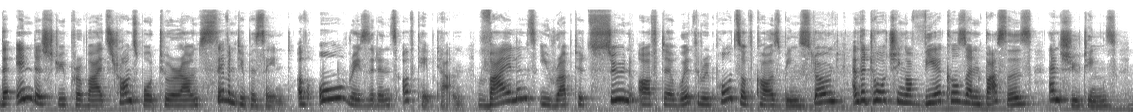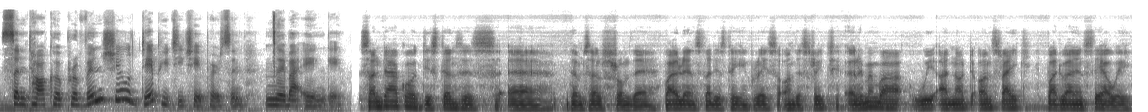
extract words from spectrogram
The industry provides transport to around 70% of all residents of Cape Town. Violence erupted soon after with reports of cars being stoned and the torching of vehicles and buses and shootings. Santaco Provincial Deputy Chairperson Nceba Enge. Santaco distances uh, themselves from the violence that is taking place on the street. Remember, we are not on strike, but we are in stay away.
